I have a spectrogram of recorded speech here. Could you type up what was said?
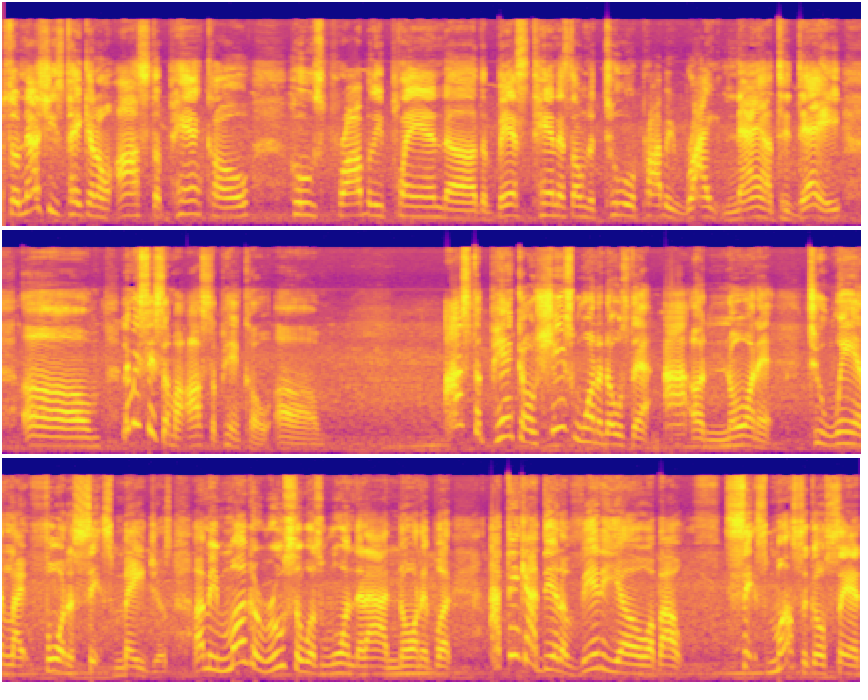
so now she's taking on Asta Ostapenko, who's probably playing uh, the best tennis on the tour probably right now today. Um, let me say something about Ostapenko. Um, Ostapenko, she's one of those that I anointed to win like four to six majors. I mean, Muguruza was one that I anointed, but I think I did a video about six months ago saying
